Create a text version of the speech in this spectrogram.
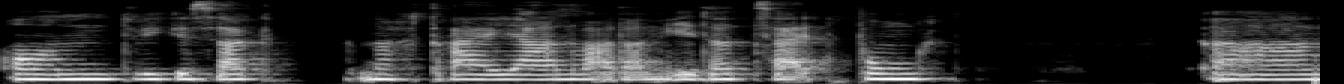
Und wie gesagt, nach drei Jahren war dann eh der Zeitpunkt, äh,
